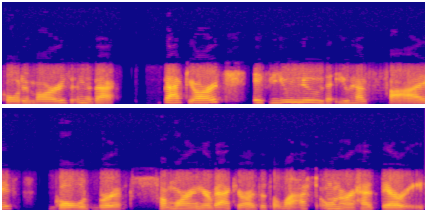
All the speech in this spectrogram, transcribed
golden bars in the back backyard, if you knew that you had five gold bricks somewhere in your backyard that the last owner had buried,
